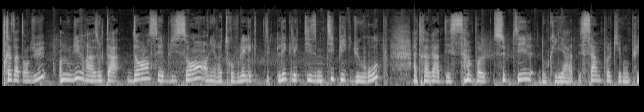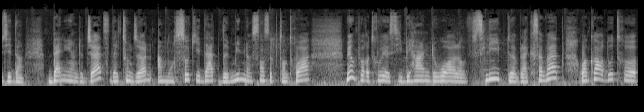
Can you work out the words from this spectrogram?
très attendu. On nous livre un résultat dense et éblouissant. On y retrouve l'éclectisme typique du groupe à travers des samples subtils. Donc il y a des samples qui vont puiser dans Benny and the Jets d'Elton John, un morceau qui date de 1973. Mais on peut retrouver aussi Behind the Wall of De Black Sabbath ou encore d'autres.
